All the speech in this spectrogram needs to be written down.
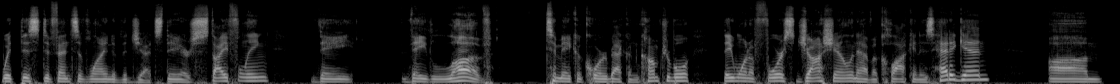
with this defensive line of the Jets. They are stifling. They they love to make a quarterback uncomfortable. They want to force Josh Allen to have a clock in his head again. Um,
